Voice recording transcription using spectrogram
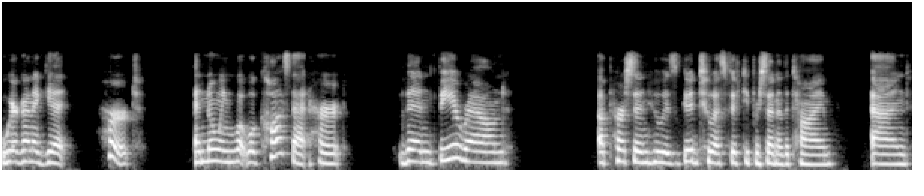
we're going to get hurt and knowing what will cause that hurt, then be around a person who is good to us 50% of the time and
